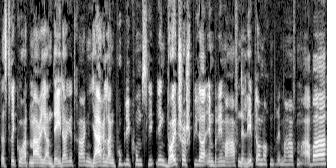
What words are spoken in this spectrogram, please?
das Trikot hat Marian Deda getragen, jahrelang Publikumsliebling, deutscher Spieler in Bremerhaven. Der lebt auch noch in Bremerhaven, aber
